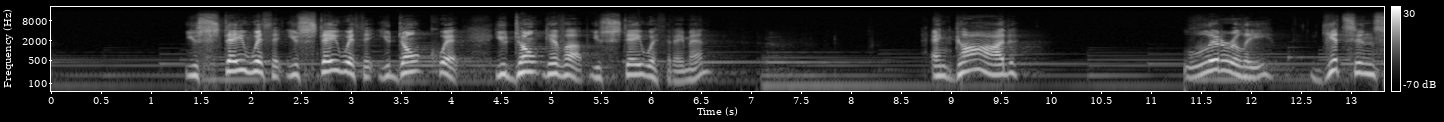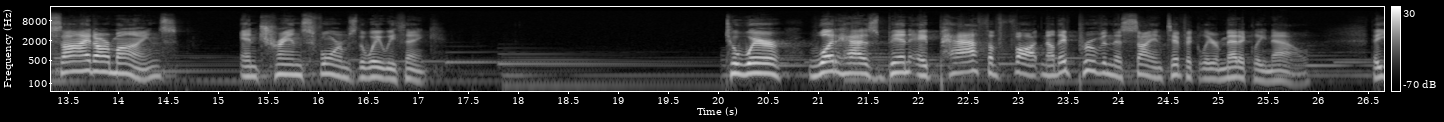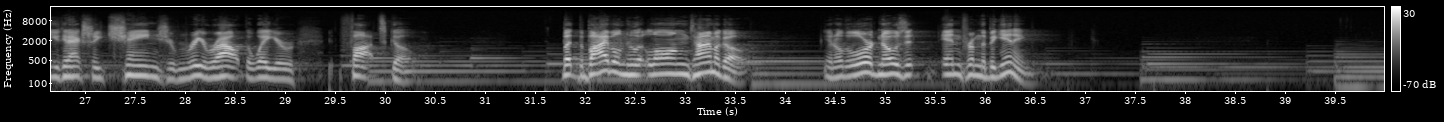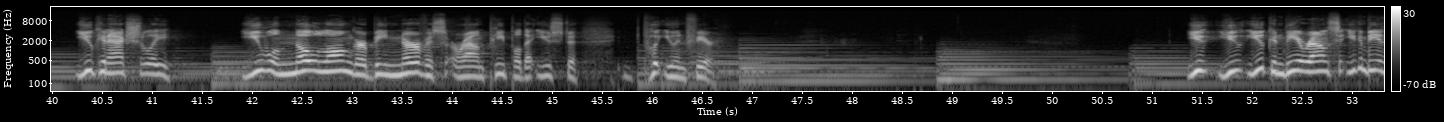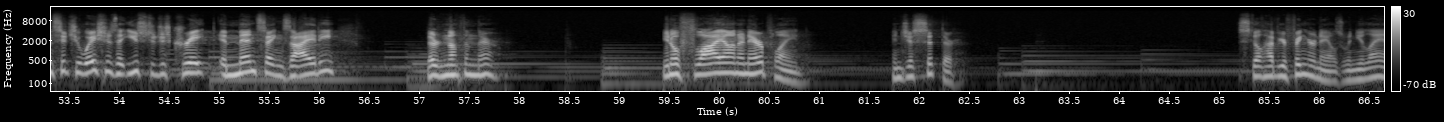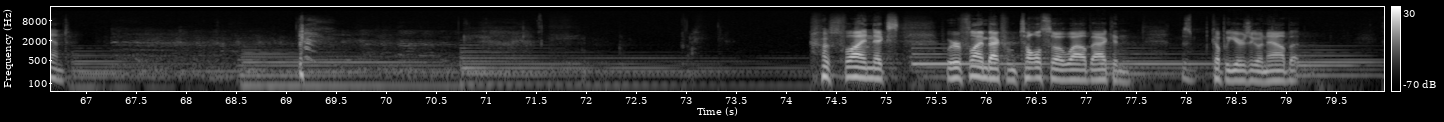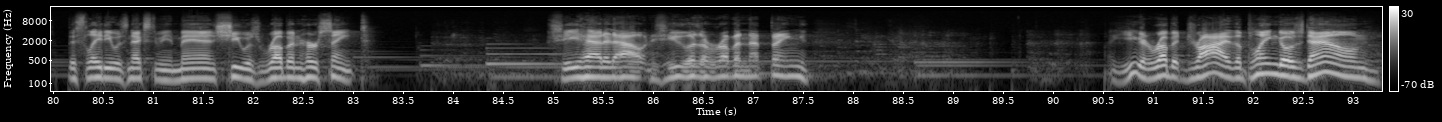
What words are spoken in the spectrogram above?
You stay with it. You stay with it. You don't quit. You don't give up. You stay with it. Amen? And God literally gets inside our minds and transforms the way we think. To where what has been a path of thought, now they've proven this scientifically or medically now, that you can actually change and reroute the way your thoughts go. But the Bible knew it long time ago. You know, the Lord knows it in from the beginning. You can actually, you will no longer be nervous around people that used to put you in fear. You, you, you can be around, you can be in situations that used to just create immense anxiety. There's nothing there. You know, fly on an airplane and just sit there. Still have your fingernails when you land. I was flying next, we were flying back from Tulsa a while back, and it was a couple years ago now, but this lady was next to me, and man, she was rubbing her saint. She had it out, and she was rubbing that thing. You can rub it dry, the plane goes down.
